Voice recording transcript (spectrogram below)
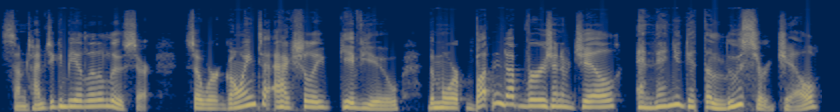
sometimes you can be a little looser. So, we're going to actually give you the more buttoned up version of Jill, and then you get the looser Jill.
